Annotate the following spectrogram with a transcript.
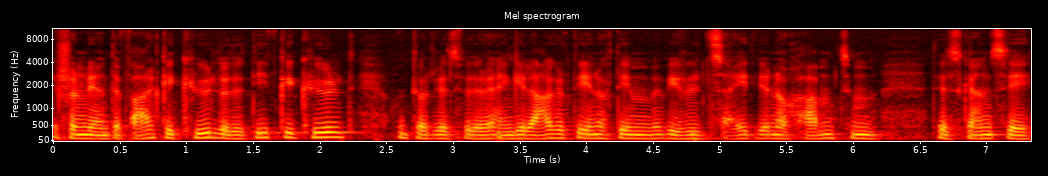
schon während der Fahrt gekühlt oder tiefgekühlt und dort wird es wieder eingelagert, je nachdem, wie viel Zeit wir noch haben, um das Ganze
